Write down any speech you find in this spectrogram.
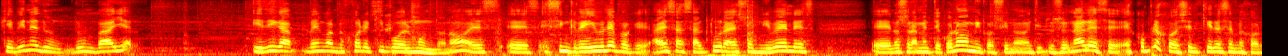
que viene de un, de un Bayern y diga, vengo al mejor equipo del mundo, ¿no? Es, es, es increíble porque a esas alturas, a esos niveles, eh, no solamente económicos, sino institucionales, eh, es complejo decir quién es el mejor.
